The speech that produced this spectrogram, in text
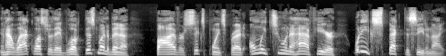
and how lackluster they've looked. This might have been a five or six point spread. Only two and a half here. What do you expect to see tonight?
